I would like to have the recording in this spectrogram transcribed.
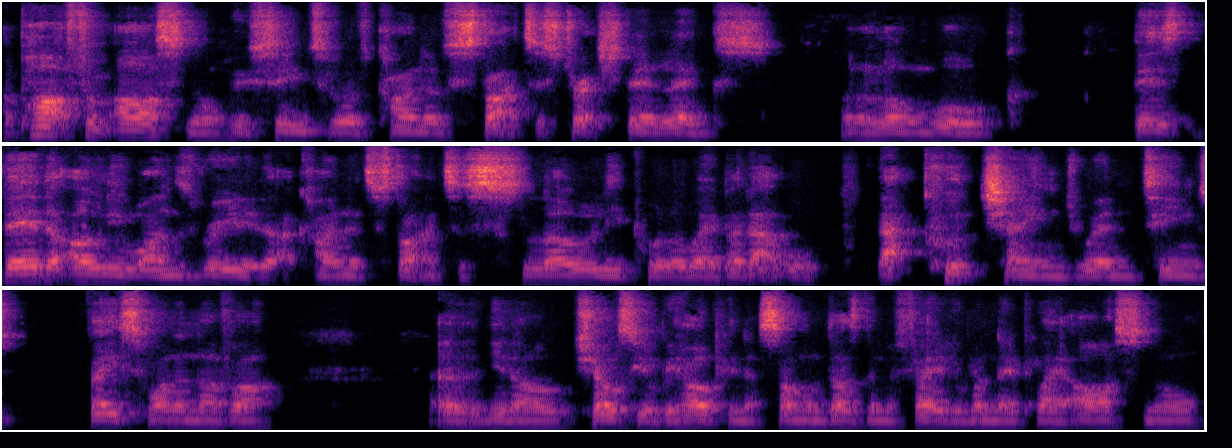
apart from Arsenal, who seem to have kind of started to stretch their legs on a long walk, there's they're the only ones really that are kind of starting to slowly pull away. But that will that could change when teams face one another. Uh, you know, Chelsea will be hoping that someone does them a favour when they play Arsenal.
